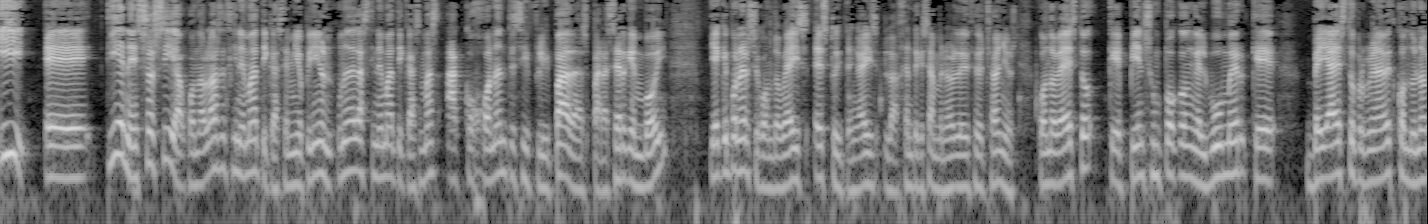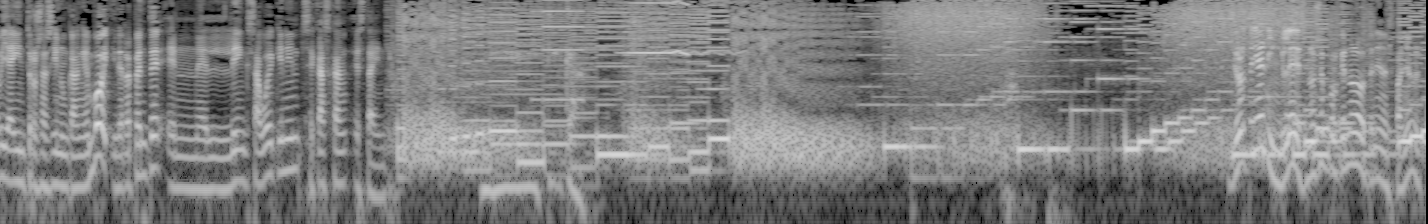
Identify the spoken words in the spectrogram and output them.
Y eh, tiene, eso sí, cuando hablas de cinemáticas, en mi opinión, una de las cinemáticas más acojonantes y flipadas para ser Game Boy. Y hay que ponerse, cuando veáis esto y tengáis la gente que sea menor de 18 años, cuando vea esto, que piense un poco en el boomer que veía esto por primera vez cuando no había intros así nunca en Game Boy. Y de repente en el Link's Awakening se cascan esta intro. Yo lo tenía en inglés, no sé por qué no lo tenía en español.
